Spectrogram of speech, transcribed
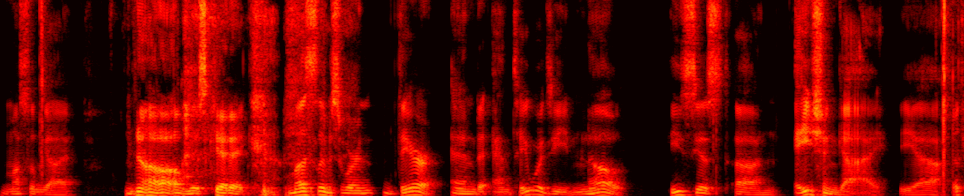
Muslim guy. No, I'm just kidding. Muslims weren't there in the antiquity. No, he's just an Asian guy. Yeah, That's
